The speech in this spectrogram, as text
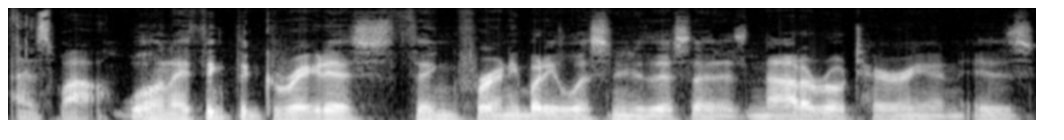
as well. Well, and I think the greatest thing for anybody listening to this that is not a Rotarian is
